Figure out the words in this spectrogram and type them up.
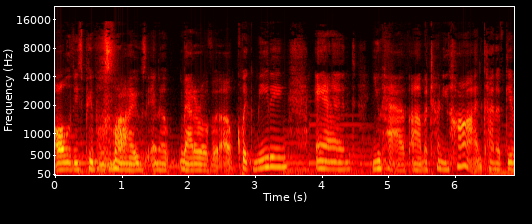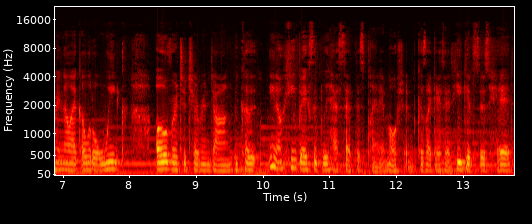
all of these people's lives in a matter of a, a quick meeting. And you have um, Attorney Han kind of giving a, like a little wink over to Chairman Jang because, you know, he basically has set this plan in motion. Because, like I said, he gets this head,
